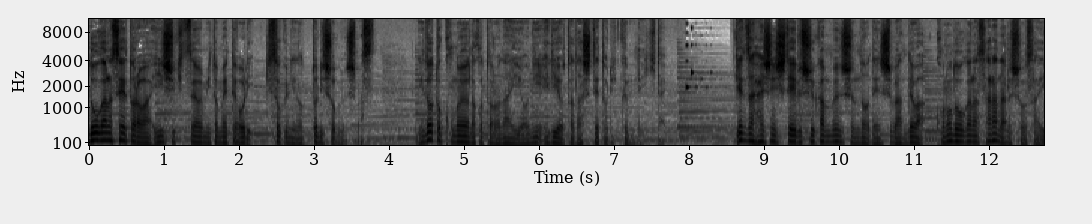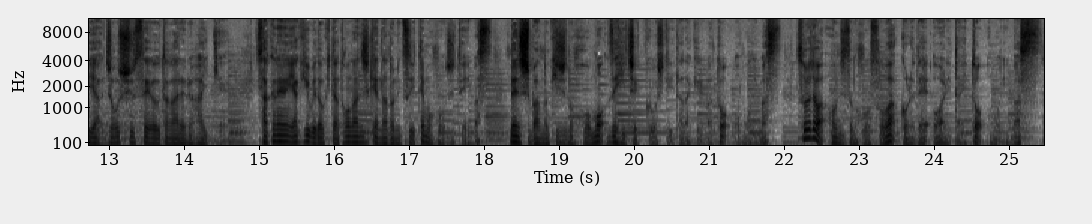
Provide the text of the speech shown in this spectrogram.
動画の生徒らは飲酒喫煙を認めており規則にのっとり処分します。二度とこのようなことのないように襟を正して取り組んでいきたい。現在配信している週刊文春の電子版ではこの動画のさらなる詳細や常習性が疑われる背景昨年野球部で起きた盗難事件などについても報じています。電子版の記事の方もぜひチェックをしていただければと思います。それでは本日の放送はこれで終わりたいと思います。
